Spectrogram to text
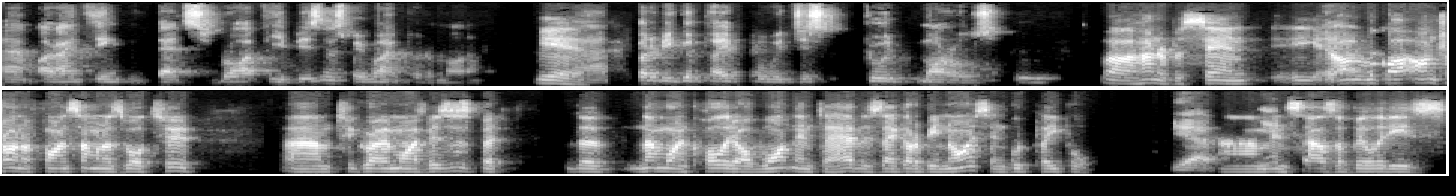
um, I don't think that's right for your business. We won't put them on. Yeah, uh, got to be good people with just good morals. Well, hundred percent. Look, I'm trying to find someone as well too um, to grow my business, but the number one quality I want them to have is they got to be nice and good people. Yeah. Um, yeah. And sales abilities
